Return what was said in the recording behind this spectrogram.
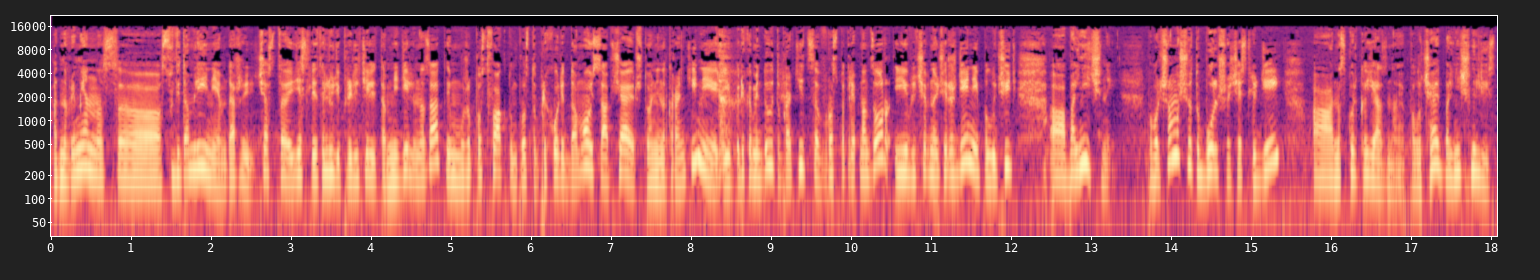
одновременно с, э, с уведомлением, даже часто, если это люди прилетели там неделю назад, им уже постфактум просто приходят домой и сообщают, что они на карантине, и рекомендуют обратиться в Роспотребнадзор и в лечебное учреждение и получить а, больничный. По большому счету, большая часть людей, а, насколько я знаю, получают больничный лист.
